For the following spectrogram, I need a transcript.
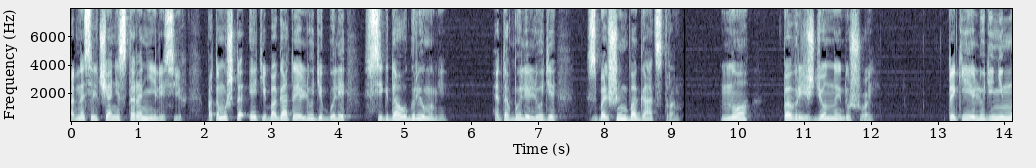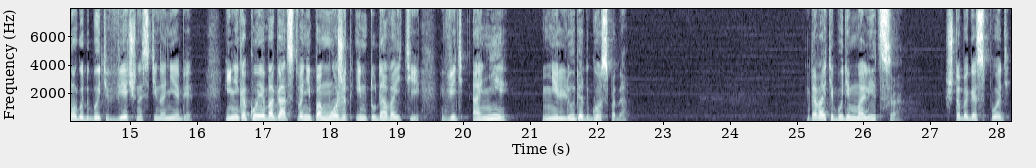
Односельчане сторонились их, потому что эти богатые люди были всегда угрюмыми. Это были люди с большим богатством, но поврежденной душой. Такие люди не могут быть в вечности на небе, и никакое богатство не поможет им туда войти, ведь они не любят Господа. Давайте будем молиться, чтобы Господь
